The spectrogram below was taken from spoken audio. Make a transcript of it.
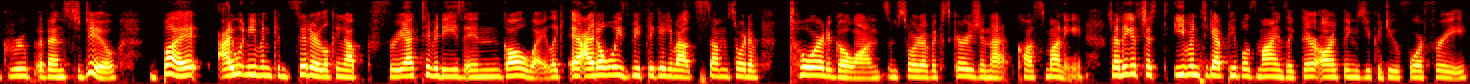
group events to do? But I wouldn't even consider looking up free activities in Galway. Like I'd always be thinking about some sort of tour to go on, some sort of excursion that costs money. So I think it's just even to get people's minds like there are things you could do for free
